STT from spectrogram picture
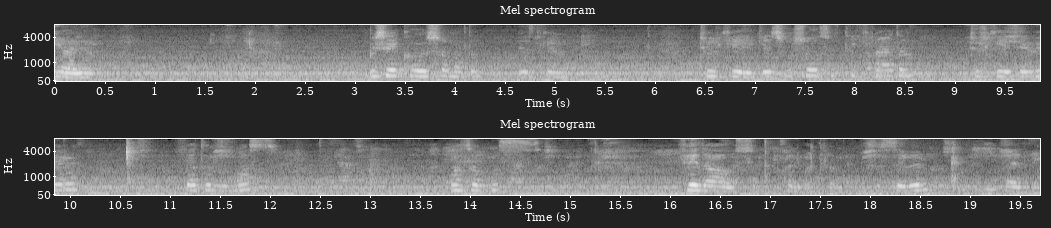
yani bir şey konuşamadım. Üzgünüm. Türkiye'ye geçmiş olsun tekrardan. Türkiye'yi seviyorum. Vatanımız vatanımız feda olsun. Hadi bakalım. Sizi severim. Bay bay.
